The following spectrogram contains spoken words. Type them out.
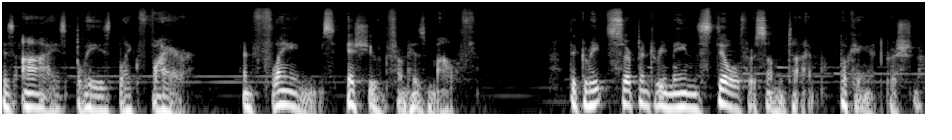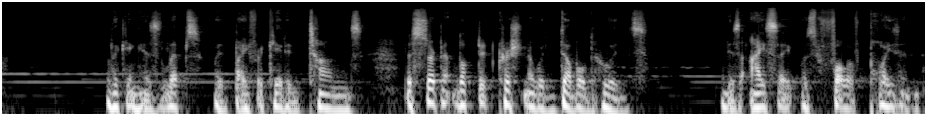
His eyes blazed like fire, and flames issued from his mouth. The great serpent remained still for some time, looking at Krishna licking his lips with bifurcated tongues. The serpent looked at Krishna with doubled hoods, and his eyesight was full of poison.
